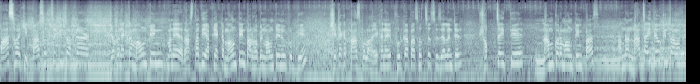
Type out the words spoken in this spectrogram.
পাস হয় কি? পাস হচ্ছে কিন্তু আপনার যখন একটা মাউন্টেন মানে রাস্তা দিয়ে আপনি একটা মাউন্টেন পার হবেন মাউন্টেনের উপর দিয়ে। সেটাকে পাস বলা হয়। এখানে ফুরকা পাস হচ্ছে সুইজারল্যান্ডের সবচাইতে নাম করা মাউন্টেন পাস। আমরা না চাইতেও কিন্তু আমাদের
